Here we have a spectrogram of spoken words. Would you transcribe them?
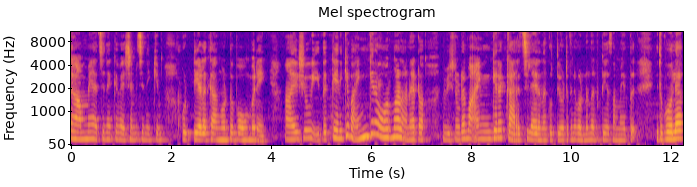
അമ്മയും അച്ഛനൊക്കെ വിഷമിച്ച് നിൽക്കും കുട്ടികളൊക്കെ അങ്ങോട്ട് പോകുമ്പോഴേ ആയുഷു ഇതൊക്കെ എനിക്ക് ഭയങ്കര ഓർമ്മകളാണ് കേട്ടോ. വിഷ്ണുവിടെ ഭയങ്കര കരച്ചിലായിരുന്നു കുത്തിയോട്ടത്തിന് കൊണ്ട് നിർത്തിയ സമയത്ത്. ഇതുപോലെ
